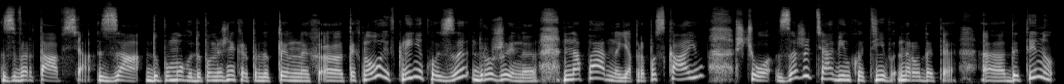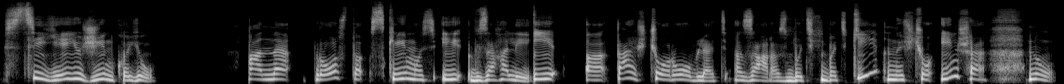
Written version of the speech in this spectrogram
звертався за допомогою допоміжних репродуктивних е, технологій в клініку з дружиною. Напевно, я припускаю, що за життя він хотів народити е, дитину з цією жінкою. а не просто з кимось і взагалі. І е, те, що роблять зараз батьки, не що інше, ну,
